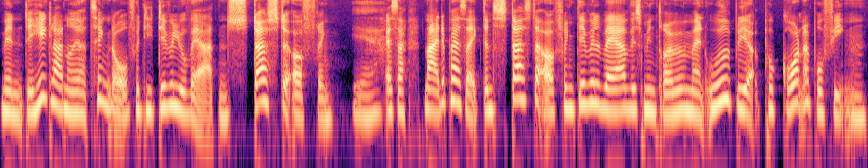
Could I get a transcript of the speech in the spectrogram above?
Men det er helt klart noget, jeg har tænkt over, fordi det vil jo være den største offring. Ja. Altså, nej, det passer ikke. Den største offring, det vil være, hvis min drømmemand udebliver på grund af profilen.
